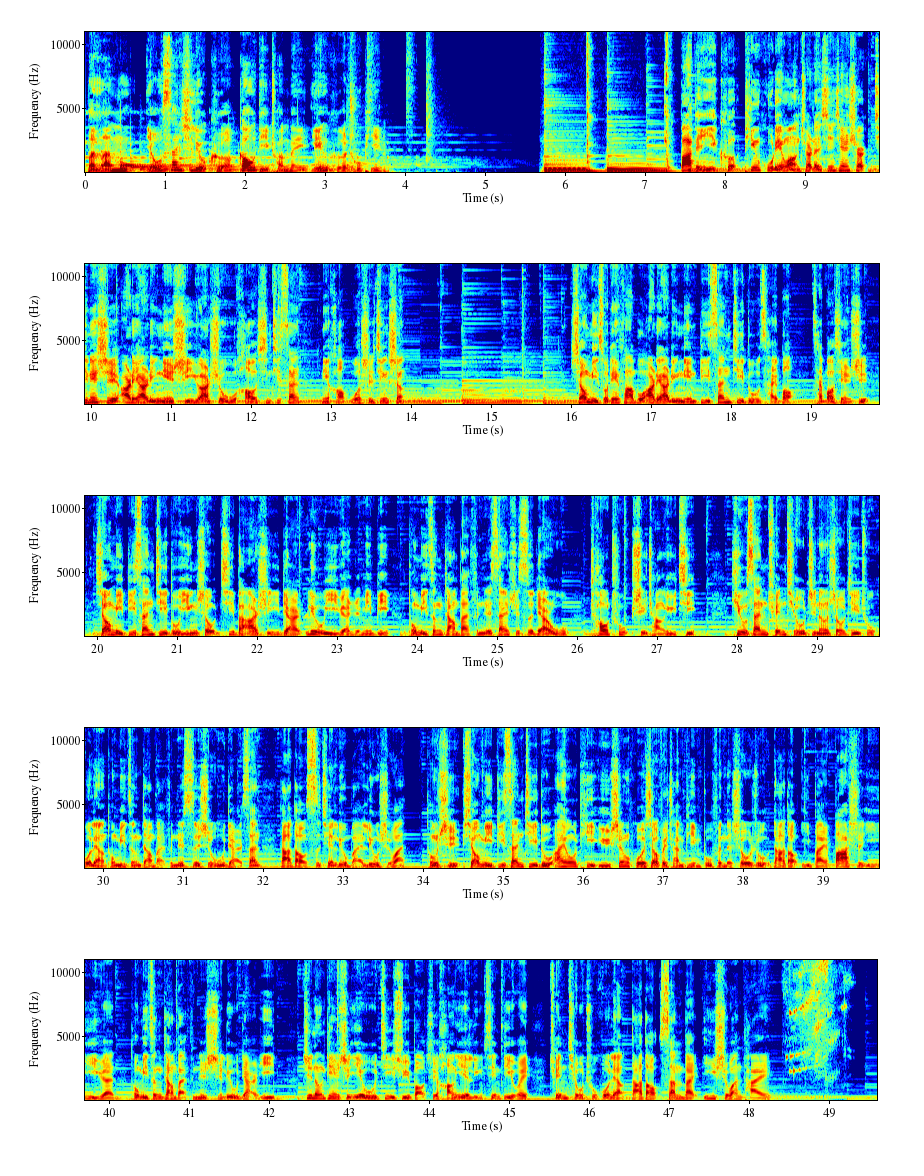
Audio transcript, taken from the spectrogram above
本栏目由三十六氪高低传媒联合出品。八点一刻，听互联网圈的新鲜事儿。今天是二零二零年十一月二十五号，星期三。你好，我是金盛。小米昨天发布二零二零年第三季度财报，财报显示，小米第三季度营收七百二十一点六亿元人民币，同比增长百分之三十四点五，超出市场预期。Q 三全球智能手机出货量同比增长百分之四十五点三，达到四千六百六十万。同时，小米第三季度 IoT 与生活消费产品部分的收入达到一百八十一亿元，同比增长百分之十六点一。智能电视业务继续保持行业领先地位，全球出货量达到三百一十万台。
